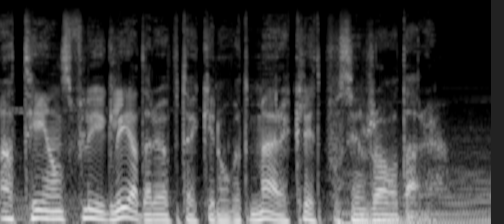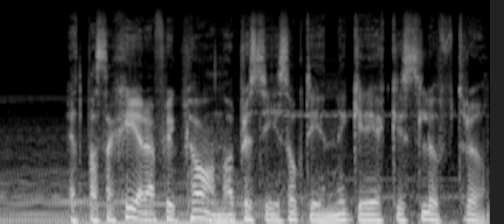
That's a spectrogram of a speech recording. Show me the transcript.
Atens flygledare upptäcker något märkligt på sin radar. Ett passagerarflygplan har precis åkt in i grekiskt luftrum.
